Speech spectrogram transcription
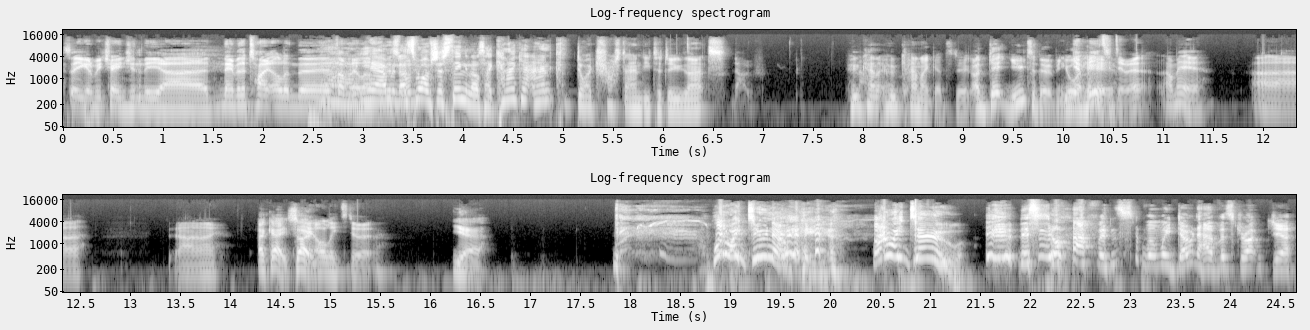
So you're gonna be changing the uh, name of the title and the thumbnail. Oh, yeah, I mean that's one? what I was just thinking. I was like, can I get Andy? Do I trust Andy to do that? No. Who can who can I get to do it? I'd get you to do it, but You you're can get here. me to do it. I'm here. Uh, I don't know. Okay, so Get Ollie to do it. yeah. what do I do now, Pete? What do I do? this is what happens when we don't have a structure.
